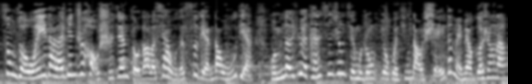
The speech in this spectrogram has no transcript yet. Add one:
送走文艺大来宾之后，时间走到了下午的四点到五点，我们的乐坛新生节目中又会听到谁的美妙歌声呢？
